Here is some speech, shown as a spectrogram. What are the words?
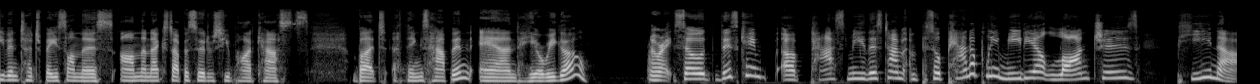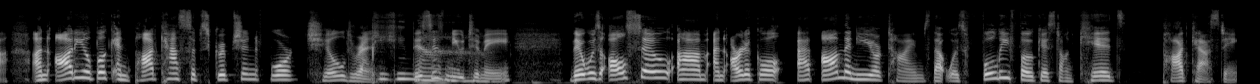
even touch base on this on the next episode of She Podcasts, but things happen and here we go. All right. So this came uh, past me this time. So Panoply Media launches Pinna, an audiobook and podcast subscription for children. Pinna. This is new to me. There was also um, an article at, on the New York Times that was fully focused on kids podcasting,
